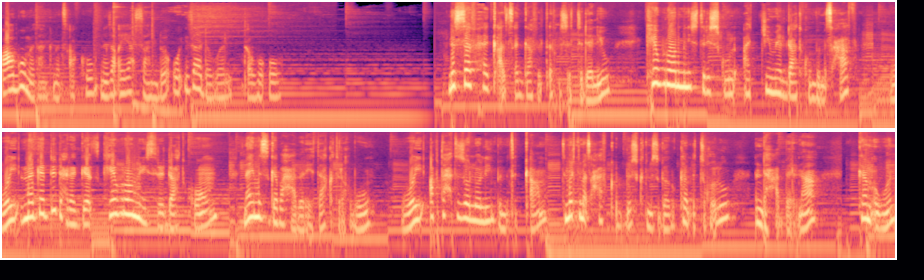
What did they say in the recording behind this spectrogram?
ብኣግኡ መታን ክመጻኩም ነዛ ቀያሕ ሳንዱቕ ወይ እዛ ደወል ጠውቑ ንሰፍሐ ቃል ጸጋ ፍልጠት ምስ እትደልዩ ኬብሮን ሚኒስትሪ ስኩል ኣት ጂሜል ዳት ኮም ብምጽሓፍ ወይ መገዲ ድሕረ ገጽ ኬብሮን ሚኒስትሪ ዳት ኮም ናይ ምዝገባ ሓበሬታ ክትረኽቡ ወይ ኣብ ታሕቲ ዘሎ ሊንክ ብምጥቃም ትምህርቲ መጽሓፍ ቅዱስ ክትምዝገቡ ከም እትኽእሉ እንዳሓበርና። ከምኡ እውን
